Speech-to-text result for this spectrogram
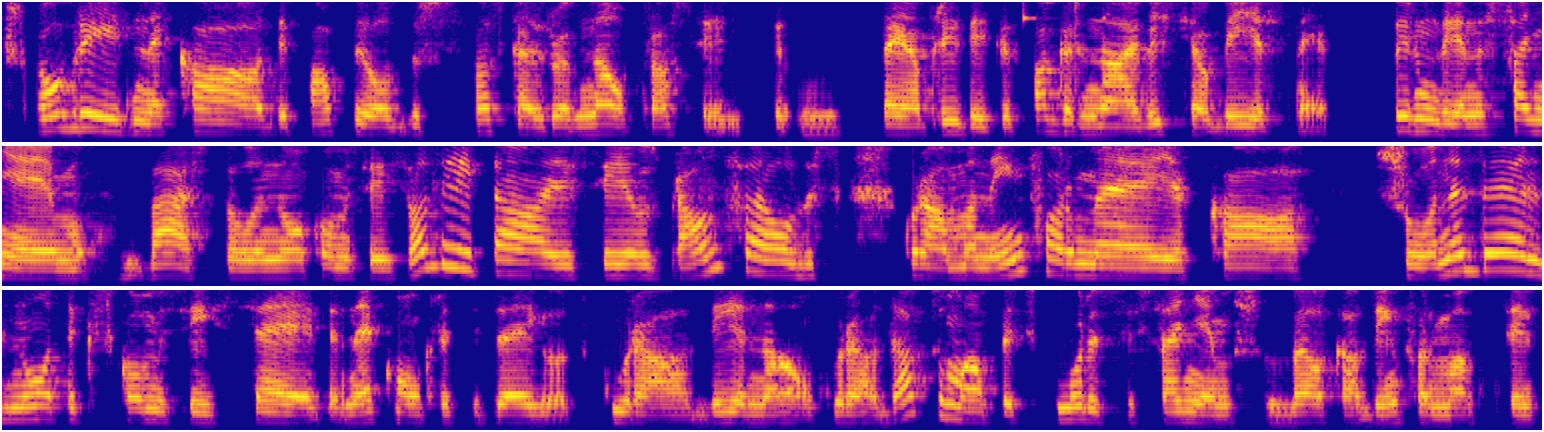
Šobrīd nekādi papildus paskaidrojumi nav prasīti. Un tajā brīdī, kad pagarināja, viss jau bija iesniegts. Pirmdien es saņēmu vēstuli no komisijas vadītājas Ievas Braunfeldes, kurā man informēja, ka Šonedēļ notiks komisijas sēde, nekonkretizējot, kurā dienā un kurā datumā, pēc kuras es saņemšu vēl kādu informāciju.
